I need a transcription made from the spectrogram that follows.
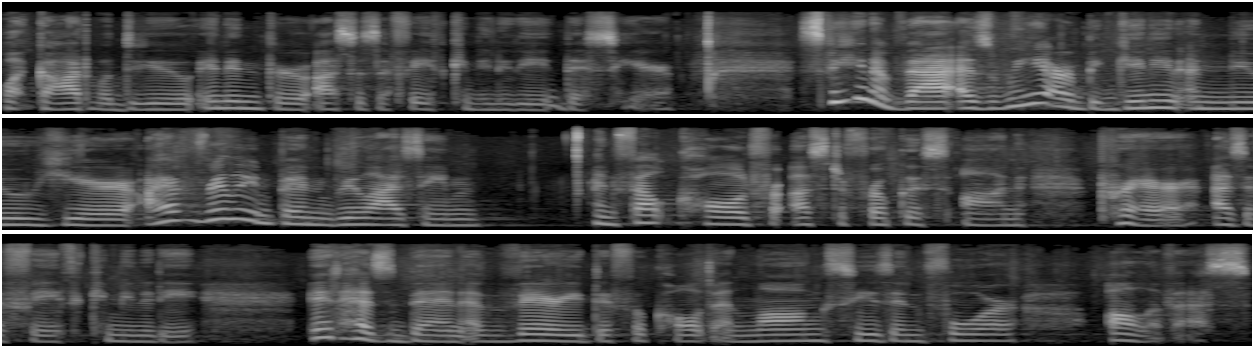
what God will do in and through us as a faith community this year. Speaking of that, as we are beginning a new year, I've really been realizing and felt called for us to focus on prayer as a faith community. It has been a very difficult and long season for all of us.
